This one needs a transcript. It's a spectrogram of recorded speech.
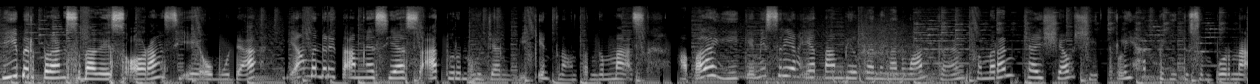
Bi berperan sebagai seorang CEO muda yang menderita amnesia saat turun hujan bikin penonton gemas. Apalagi chemistry yang ia tampilkan dengan Wan Teng, pemeran Chai Xiaoxi terlihat begitu sempurna.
